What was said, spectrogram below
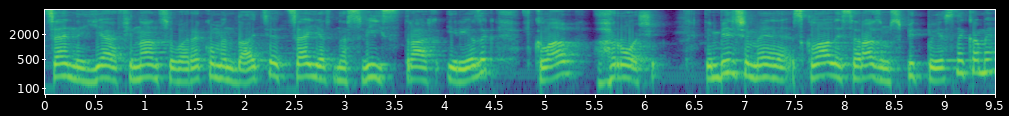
Це не є фінансова рекомендація, це є на свій страх і ризик вклав гроші. Тим більше ми склалися разом з підписниками.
